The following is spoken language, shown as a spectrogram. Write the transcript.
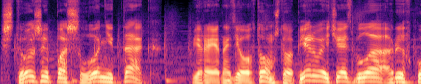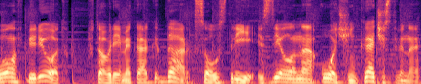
Что же пошло не так? Вероятно, дело в том, что первая часть была рывком вперед, в то время как Dark Souls 3 сделана очень качественно,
